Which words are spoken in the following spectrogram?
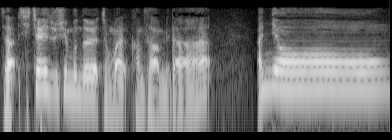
자, 시청해주신 분들 정말 감사합니다. 안녕!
